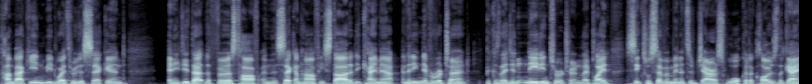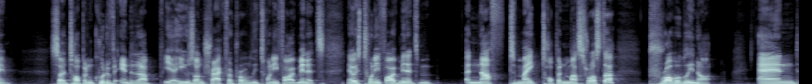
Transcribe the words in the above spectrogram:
come back in midway through the second, and he did that in the first half. And the second half, he started, he came out, and then he never returned because they didn't need him to return. They played six or seven minutes of Jarace Walker to close the game. So Toppin could have ended up, yeah, he was on track for probably 25 minutes. Now, is 25 minutes enough to make Toppin must roster? Probably not. And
